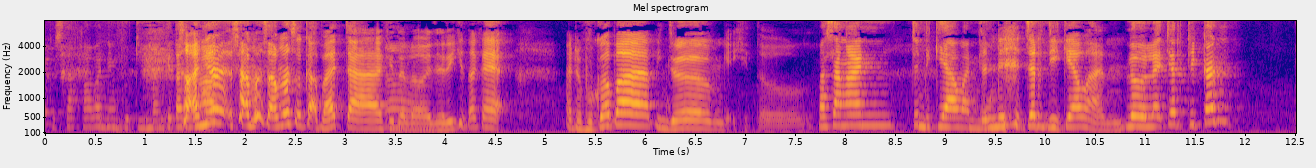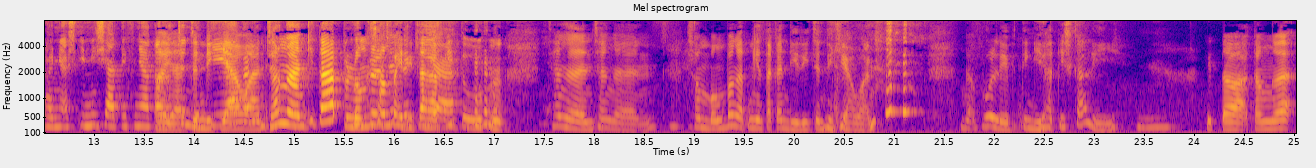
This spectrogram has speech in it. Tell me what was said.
pustakawan yang budiman kita soalnya sama-sama suka baca gitu Ah. loh jadi kita kayak ada buku apa? Pinjem kayak gitu. Pasangan cendekiawan ya? Cendi cerdikiawan Loh, lek cerdik kan banyak inisiatifnya. Oh kalau ya cendekia cendikiawan kan jangan kita belum Google sampai di cendekia. tahap itu. Jangan jangan. Sombong banget menyatakan diri cendikiawan. Nggak boleh tinggi hati sekali. Hmm, kita atau enggak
